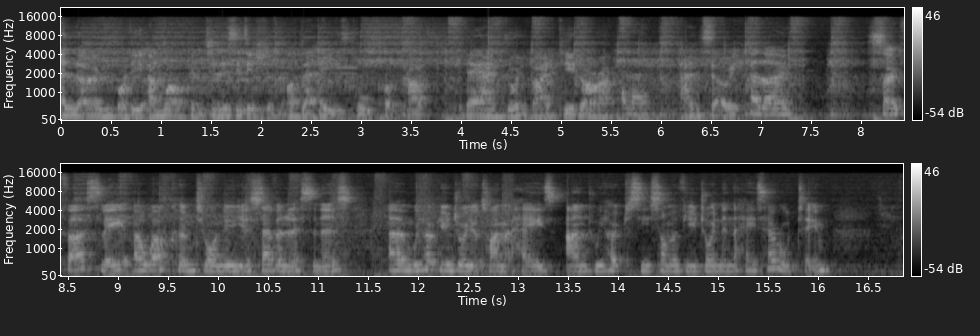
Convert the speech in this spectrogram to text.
Hello, everybody, and welcome to this edition of the Hayes Talk podcast. Today I'm joined by Theodora Hello. and Zoe. Hello. So, firstly, a welcome to our New Year 7 listeners. Um, we hope you enjoy your time at Hayes, and we hope to see some of you join in the Hayes Herald team.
